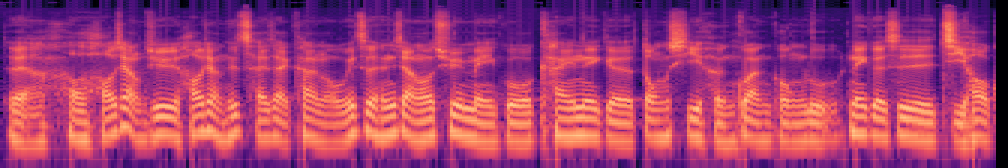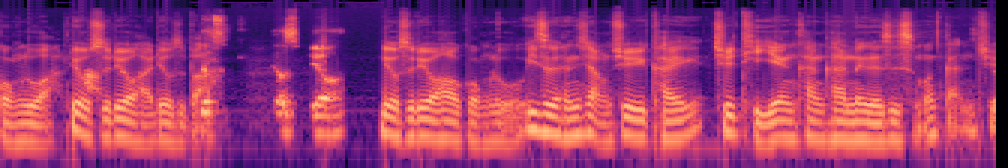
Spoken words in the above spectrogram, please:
对啊，好好想去，好想去踩踩看哦。我一直很想要去美国开那个东西横贯公路，那个是几号公路啊？六十六还六十八？六十六，六十六号公路，一直很想去开，去体验看看那个是什么感觉。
